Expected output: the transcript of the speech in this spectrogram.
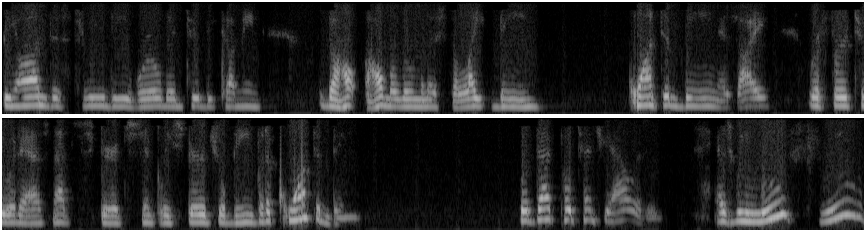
beyond this 3D world into becoming the homo luminous, the light being, quantum being, as I refer to it as, not spirit, simply spiritual being, but a quantum being with that potentiality. As we move through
